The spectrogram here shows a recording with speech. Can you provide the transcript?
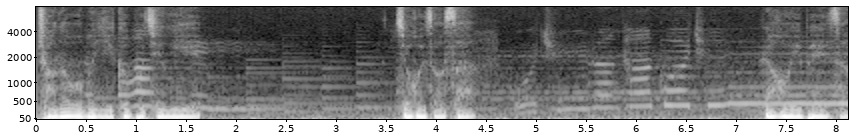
长到我们一个不经意就会走散，然后一辈子。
